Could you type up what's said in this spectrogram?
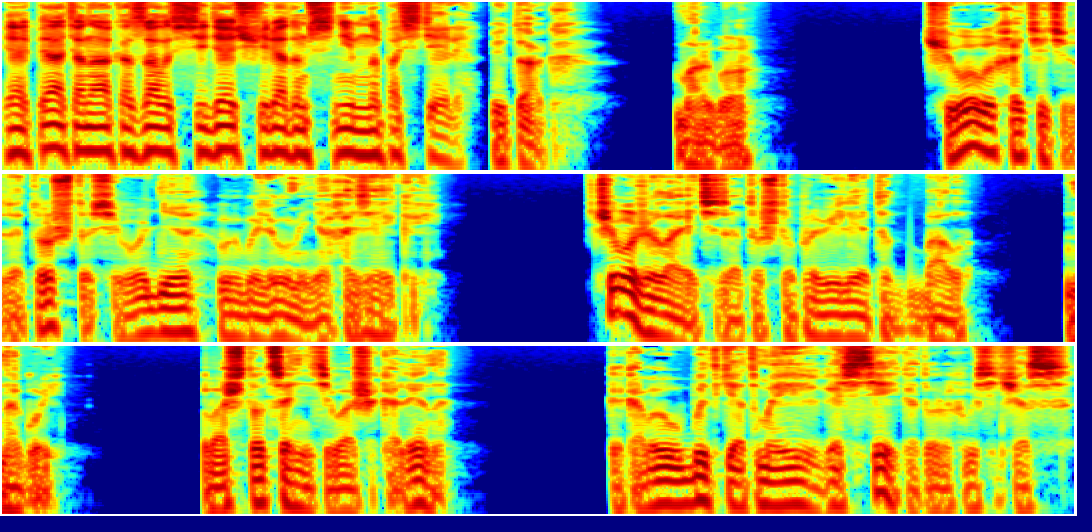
и опять она оказалась сидящей рядом с ним на постели. Итак, Марго, чего вы хотите за то, что сегодня вы были у меня хозяйкой? Чего желаете за то, что провели этот бал ногой? Во что цените ваши колено? Каковы убытки от моих гостей, которых вы сейчас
